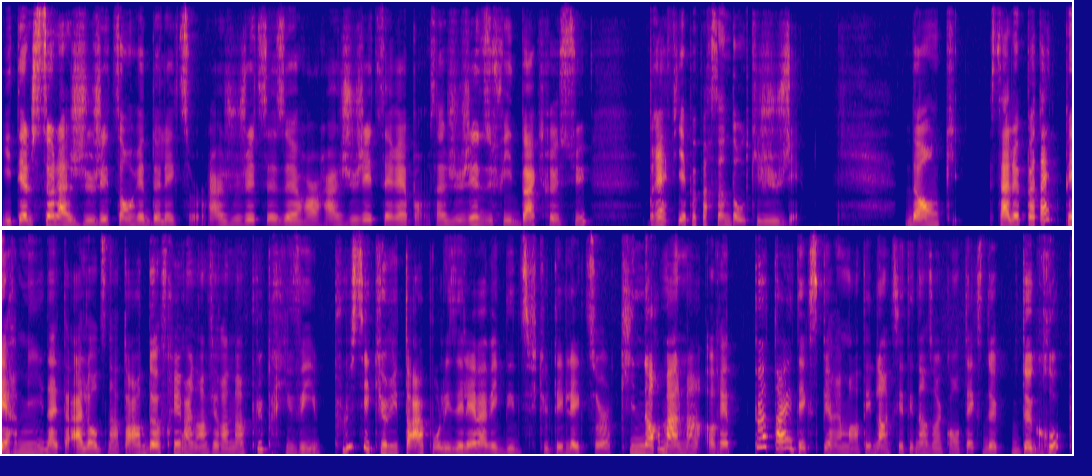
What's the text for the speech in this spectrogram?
Il était le seul à juger de son rythme de lecture, à juger de ses erreurs, à juger de ses réponses, à juger du feedback reçu. Bref, il n'y a pas personne d'autre qui jugeait. Donc, ça l'a peut-être permis à l'ordinateur d'offrir un environnement plus privé, plus sécuritaire pour les élèves avec des difficultés de lecture qui, normalement, auraient peut-être expérimenté de l'anxiété dans un contexte de, groupe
